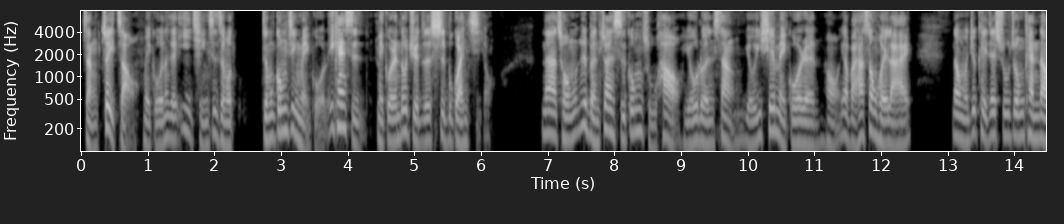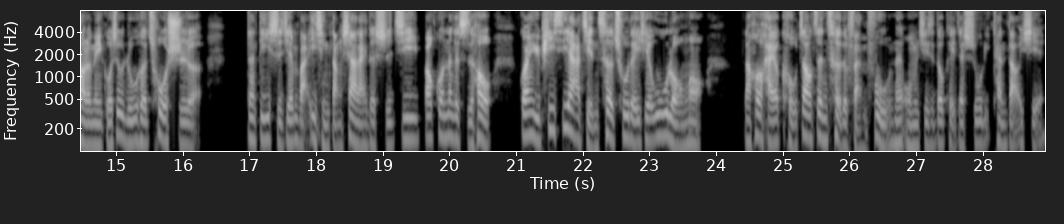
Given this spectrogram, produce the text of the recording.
讲最早美国那个疫情是怎么怎么攻进美国的。一开始美国人都觉得事不关己哦。那从日本钻石公主号游轮上有一些美国人哦要把它送回来，那我们就可以在书中看到了美国是如何错失了那第一时间把疫情挡下来的时机，包括那个时候。关于 PCR 检测出的一些乌龙哦，然后还有口罩政策的反复，那我们其实都可以在书里看到一些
